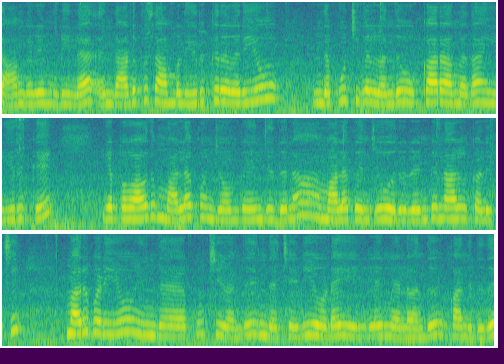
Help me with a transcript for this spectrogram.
தாங்கவே முடியல. இந்த அடுப்பு சாம்பல் இருக்கிற வரையும் இந்த பூச்சிகள் வந்து உட்காராம தான் இருக்குது எப்போவாவது மழை கொஞ்சம் பெஞ்சுதுன்னா மழை பெஞ்சு ஒரு ரெண்டு நாள் கழித்து மறுபடியும் இந்த பூச்சி வந்து இந்த செடியோட இலை மேலே வந்து உட்காந்துடுது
